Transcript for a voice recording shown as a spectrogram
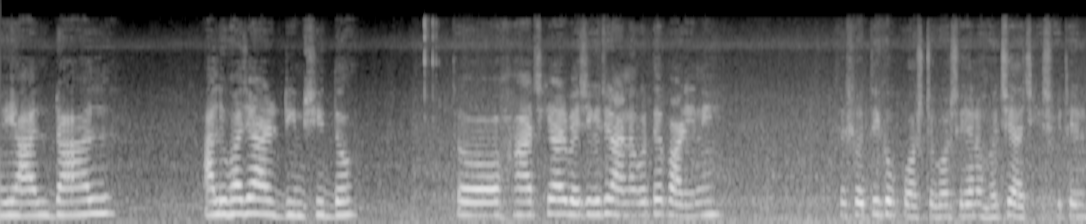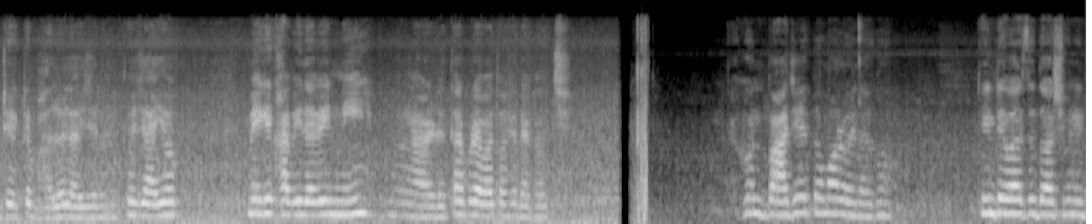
ওই আল ডাল, আলু ভাজা আর ডিম সিদ্ধ। তো আজকে আর বেশি কিছু রান্না করতে পারিনি। তো সত্যি খুব কষ্ট কষ্ট যেন হচ্ছে আজকে। শরীরটা একটু একটা ভালো লাগছে না। তো যাই হোক, মেয়েকে খাবিয়ে দাবি নিই আর তারপরে আবার তোমার দেখা হচ্ছে। এখন বাজে তোমার ওই দেখো, তিনটে বাজতে দশ মিনিট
